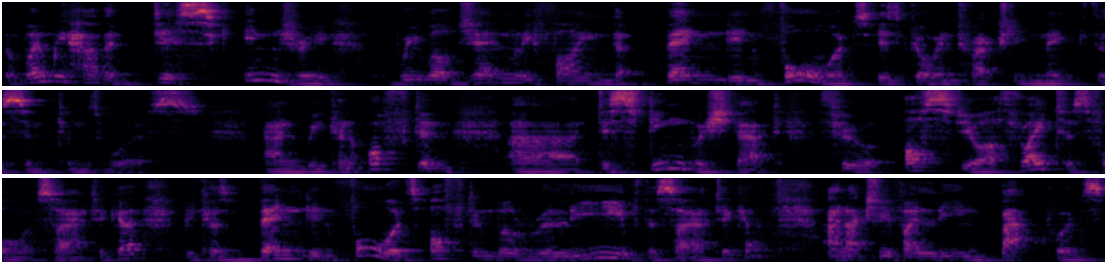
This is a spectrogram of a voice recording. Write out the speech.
that when we have a disc injury, we will generally find that bending forwards is going to actually make the symptoms worse. And we can often uh, distinguish that through osteoarthritis form of sciatica because bending forwards often will relieve the sciatica. And actually, if I lean backwards,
